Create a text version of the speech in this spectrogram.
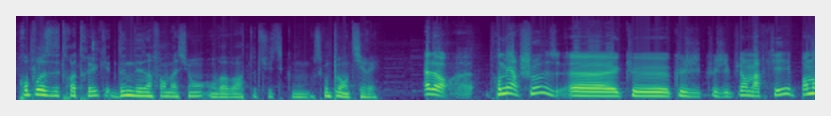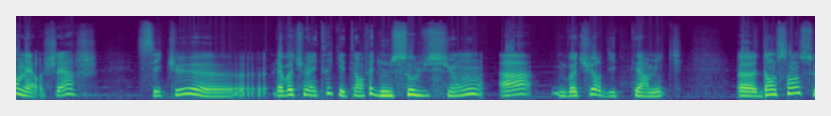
propose des trois trucs, donne des informations, on va voir tout de suite ce qu'on ce qu'on peut en tirer. Alors, euh, première chose euh, que, que j'ai- pu remarquer pendant mes recherches, c'est que euh, la voiture électrique était en fait une solution à une voiture dite thermique, dans le sens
